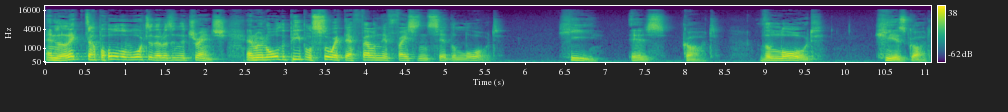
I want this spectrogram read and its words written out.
and licked up all the water that was in the trench. And when all the people saw it, they fell on their faces and said, The Lord, He is God. The Lord, He is God.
